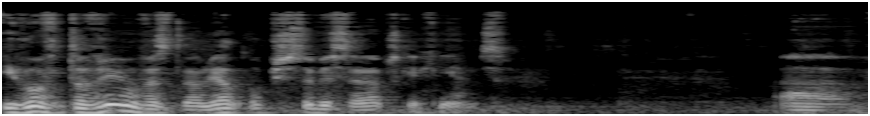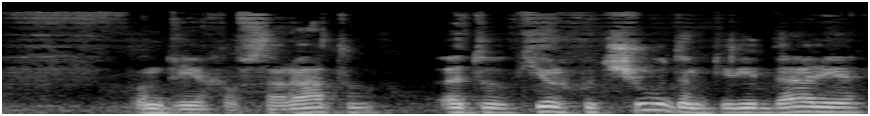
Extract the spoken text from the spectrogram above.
его в то время возглавлял общество бессарабских немцев. А, он приехал в Сарату. Эту кирху чудом передали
